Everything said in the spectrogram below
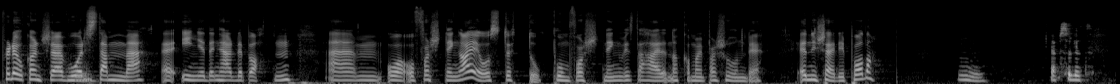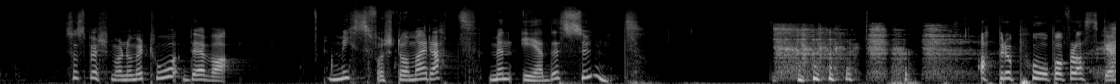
For det er jo kanskje vår mm. stemme eh, inn i denne debatten. Um, og, og forskninga er jo å støtte opp om forskning, hvis det her er noe man personlig er nysgjerrig på, da. Mm. Absolutt. Så spørsmål nummer to, det var Misforstå meg rett, men er det sunt? Apropos på flaske.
